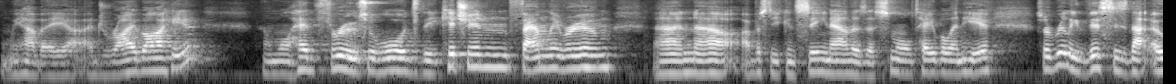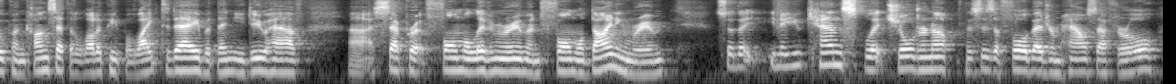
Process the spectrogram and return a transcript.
And we have a, uh, a dry bar here and we'll head through towards the kitchen, family room, and uh, obviously you can see now there's a small table in here. So really this is that open concept that a lot of people like today, but then you do have uh, a separate formal living room and formal dining room so that you know you can split children up. This is a four bedroom house after all,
